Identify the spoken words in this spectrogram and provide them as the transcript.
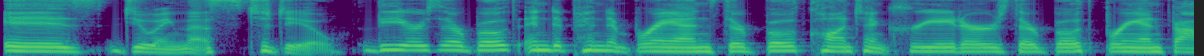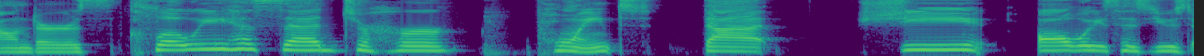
is doing this to Dieux. These are both independent brands, they're both content creators, they're both brand founders. Chloe has said to her point that she always has used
